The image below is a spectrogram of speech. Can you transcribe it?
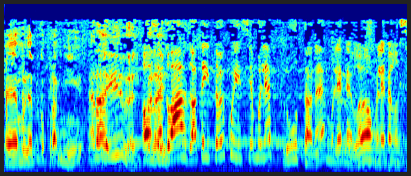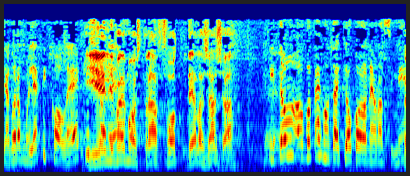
É, mulher picou pra mim. Peraí, velho. Ó, Zé. Eduardo, até então eu conhecia mulher fruta, né? Mulher melão, mulher melancia. Agora mulher picolé. Que E ele é vai mostrar a foto dela já já. Então, eu vou perguntar aqui ao Coronel Nascimento.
